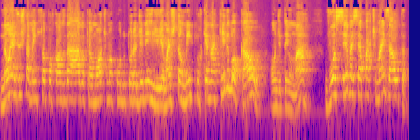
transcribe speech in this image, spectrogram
não é justamente só por causa da água, que é uma ótima condutora de energia, mas também porque naquele local onde tem o mar, você vai ser a parte mais alta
